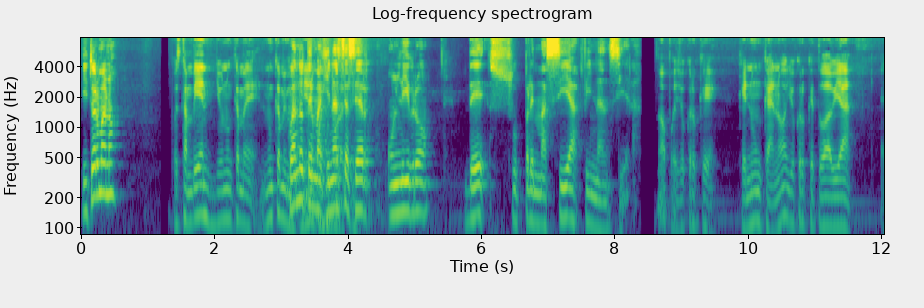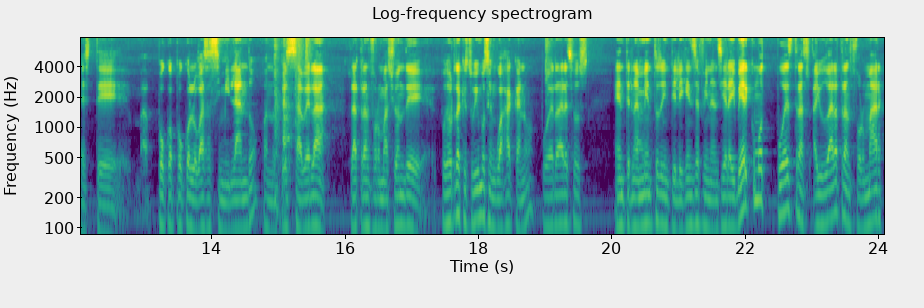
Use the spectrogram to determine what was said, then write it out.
¿Y tu hermano? Pues también, yo nunca me, nunca me ¿Cuándo te imaginaste hacer un libro de supremacía financiera? No, pues yo creo que, que nunca, ¿no? Yo creo que todavía este, poco a poco lo vas asimilando cuando empiezas a ver la, la transformación de, pues ahorita que estuvimos en Oaxaca, ¿no? Poder dar esos entrenamientos de inteligencia financiera y ver cómo puedes ayudar a transformar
